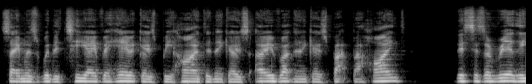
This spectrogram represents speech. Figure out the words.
Same as with the T over here, it goes behind and it goes over, then it goes back behind. This is a really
